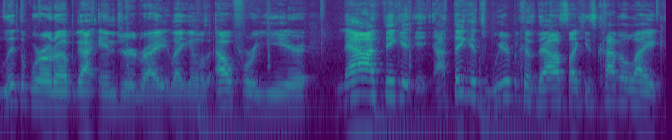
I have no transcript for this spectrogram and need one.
lit the world up, got injured, right, like and was out for a year. Now I think it, it I think it's weird because now it's like he's kind of like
